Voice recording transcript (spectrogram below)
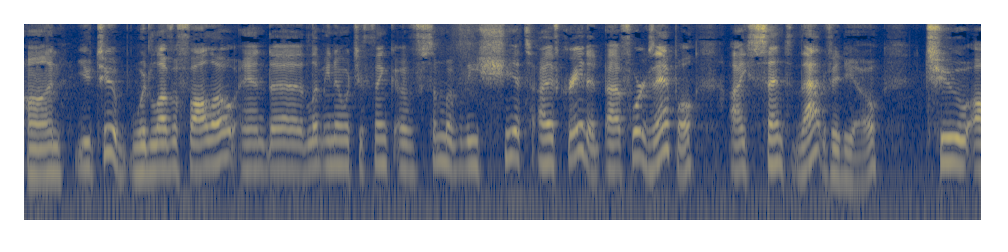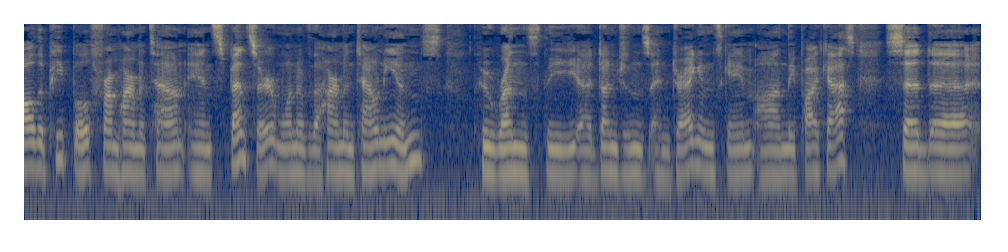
on YouTube. Would love a follow and uh, let me know what you think of some of the shit I've created. For example, I sent that video to all the people from Harmontown and Spencer, one of the Harmontownians who runs the uh, Dungeons and Dragons game on the podcast, said uh,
